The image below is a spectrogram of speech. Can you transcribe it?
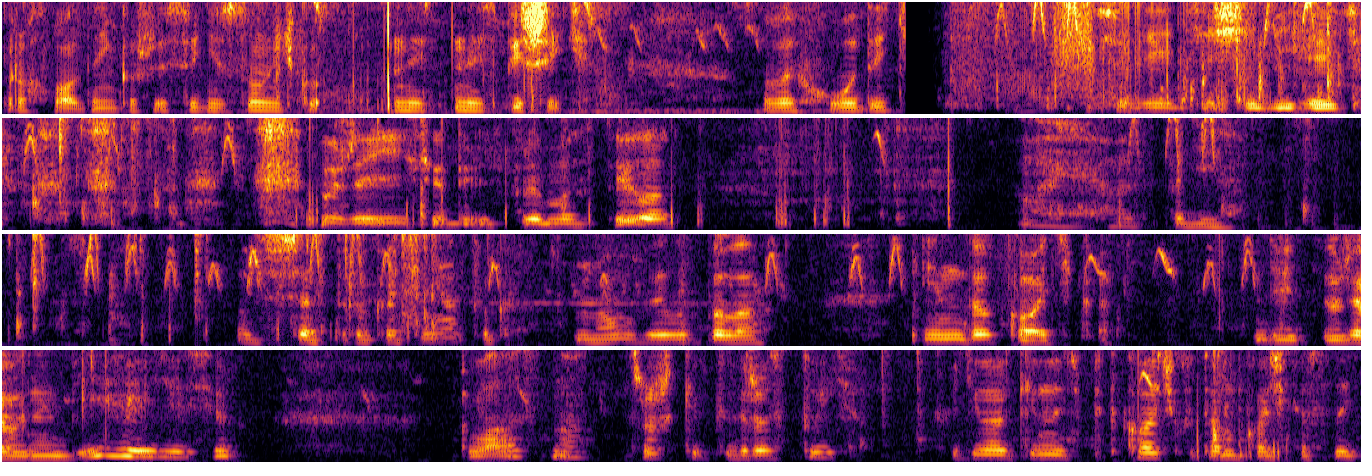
прохладненько, що сьогодні сонечко не, не спішить. Виходить. Сюди ці ще бігають. Вже їх сюди примостила. Ой, господі. Ось шестеро каченяток нам вилупила індокачка. Дивіться, вже вони бігають ось. Класно, трошки підростуть. Хотіла кинути під качку, там качка сидить.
